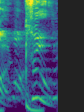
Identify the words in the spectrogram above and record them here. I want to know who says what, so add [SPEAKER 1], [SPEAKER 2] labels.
[SPEAKER 1] One, two,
